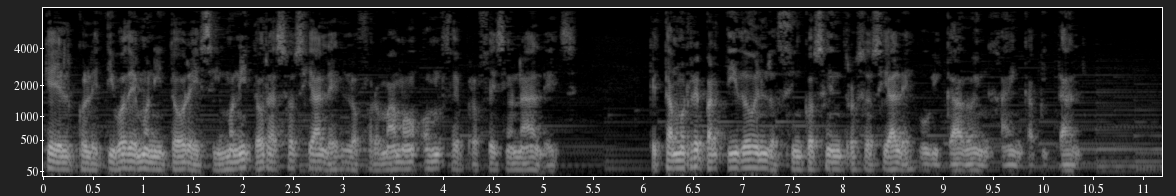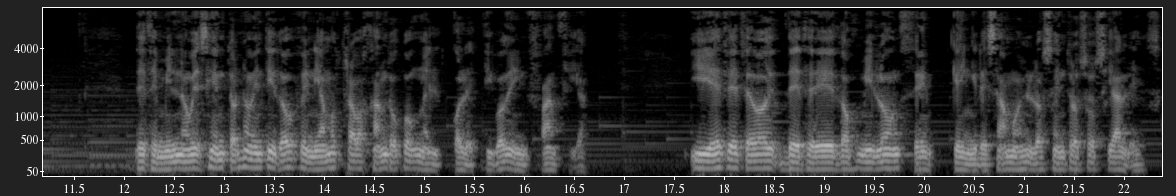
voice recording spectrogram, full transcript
que el colectivo de monitores y monitoras sociales lo formamos 11 profesionales que estamos repartidos en los cinco centros sociales ubicados en Jaén Capital. Desde 1992 veníamos trabajando con el colectivo de infancia y es desde, desde 2011 que ingresamos en los centros sociales,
